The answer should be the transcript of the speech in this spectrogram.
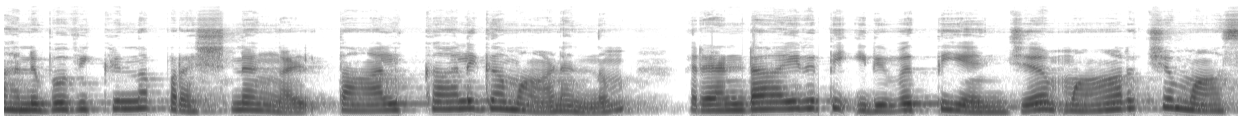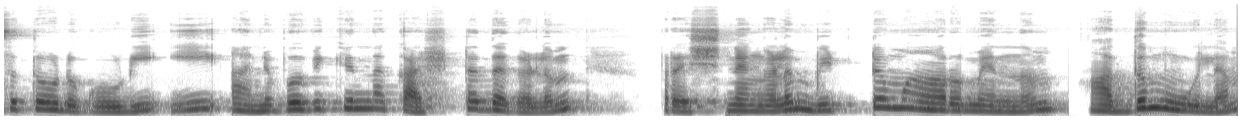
അനുഭവിക്കുന്ന പ്രശ്നങ്ങൾ താൽക്കാലികമാണെന്നും രണ്ടായിരത്തി ഇരുപത്തിയഞ്ച് മാർച്ച് മാസത്തോടുകൂടി ഈ അനുഭവിക്കുന്ന കഷ്ടതകളും പ്രശ്നങ്ങളും വിട്ടുമാറുമെന്നും അതുമൂലം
